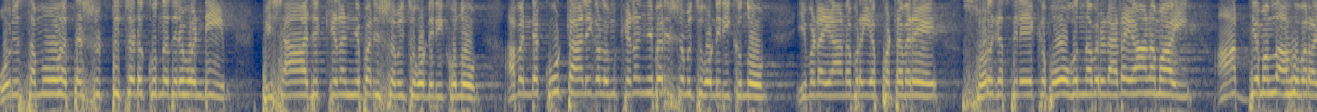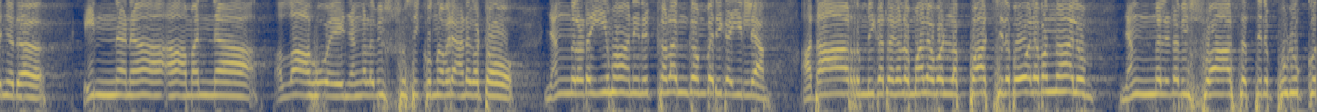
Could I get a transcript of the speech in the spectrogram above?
ഒരു സമൂഹത്തെ സൃഷ്ടിച്ചെടുക്കുന്നതിന് വേണ്ടി പിശാജ് കിണഞ്ഞ് പരിശ്രമിച്ചു കൊണ്ടിരിക്കുന്നു അവന്റെ കൂട്ടാളികളും കിണഞ്ഞ് പരിശ്രമിച്ചു കൊണ്ടിരിക്കുന്നു ഇവിടെയാണ് പ്രിയപ്പെട്ടവരെ സ്വർഗത്തിലേക്ക് പോകുന്നവരുടെ അടയാളമായി ആദ്യം അള്ളാഹു പറഞ്ഞത് അള്ളാഹുവെ ഞങ്ങൾ വിശ്വസിക്കുന്നവരാണ് കേട്ടോ. ഞങ്ങളുടെ ഈമാനിന് കളങ്കം വരികയില്ല. അധാർമികതകൾ മലവെള്ളപ്പാച്ചിൽ പോലെ വന്നാലും ഞങ്ങളുടെ വിശ്വാസത്തിന് പുഴുക്കു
